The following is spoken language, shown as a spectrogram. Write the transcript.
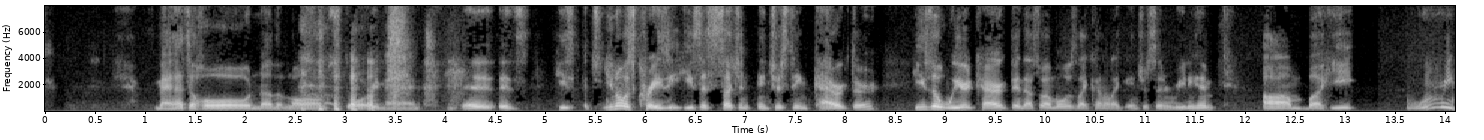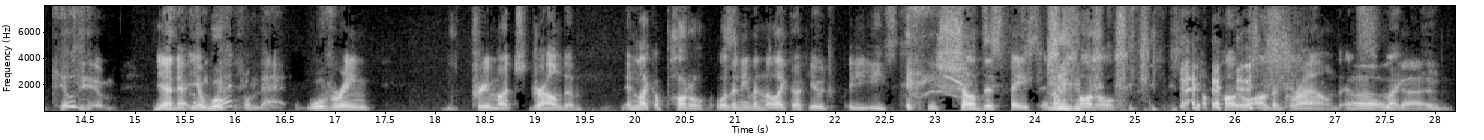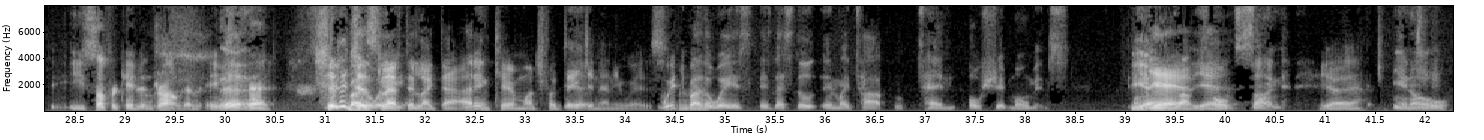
Man, that's a whole nother long story, man. It, it's he's it's, you know what's crazy? He's just such an interesting character. He's a weird character, and that's why I'm always like kind of like interested in reading him. Um, but he Wolverine killed him. Yeah, no, yeah. Wolf, from that. Wolverine pretty much drowned him in like a puddle. It wasn't even like a huge. He he's, he shoved his face in a puddle, a puddle on the ground, and Oh, like God. he, he suffocated and drowned, and he was Yeah. dead. Should have just way- left it like that. I didn't care much for Daken, anyways. Which, by Mhm. the way, is, is that's still in my top ten oh shit moments. My Yeah. man Yeah, dropped yeah. Own son, yeah, you know.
